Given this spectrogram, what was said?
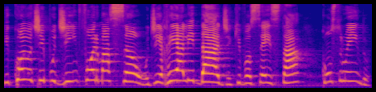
E qual é o tipo de informação, de realidade que você está construindo?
